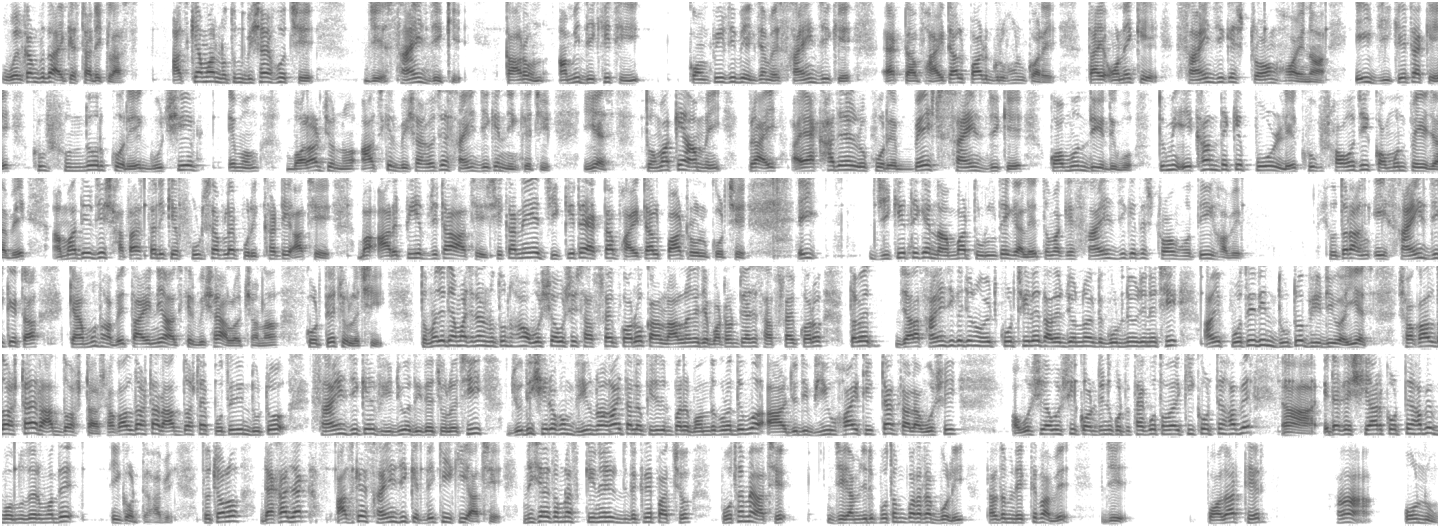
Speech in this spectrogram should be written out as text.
Welcome to the IK study class আজকে আমার নতুন বিষয় হচ্ছে যে সায়েন্স জিকে কারণ আমি দেখেছি কম্পিটিটিভ এক্সামে সায়েন্স জিকে একটা ভাইটাল পার্ট গ্রহণ করে, তাই অনেকে সায়েন্স জিকে স্ট্রং হয় না। এই জিকেটাকে খুব সুন্দর করে গুছিয়ে এবং বলার জন্য আজকের বিষয় হচ্ছে সায়েন্স জিকে লিখেছি ইয়েস তোমাকে আমি প্রায় এক হাজারের উপরে বেস্ট সায়েন্স জিকে কমন দিয়ে দেব। তুমি এখান থেকে পড়লে খুব সহজেই কমন পেয়ে যাবে। আমাদের যে সাতাশ তারিখে ফুড সাপ্লাই পরীক্ষাটি আছে বা আরপিএফ যেটা আছে, সেখানে জিকেটা একটা ভাইটাল পার্ট রোল করছে। এই জিকে থেকে নাম্বার তুলতে গেলে তোমাকে সায়েন্স জিকেতে স্ট্রং হতেই হবে। সুতরাং এই সায়েন্স জিকেটা কেমন হবে তাই নিয়ে আজকের বিষয়ে আলোচনা করতে চলেছি। তোমরা যদি আমার চ্যানেল নতুন হও অবশ্যই অবশ্যই সাবস্ক্রাইব করো, কারণ লাল রঙের যে বাটনটি আছে সাবস্ক্রাইব করো। তবে যারা সায়েন্স জিকের জন্য ওয়েট করছিলে, তাদের জন্য একটা গুড নিউজ এনেছি। আমি প্রতিদিন দুটো ভিডিও ইয়েস সকাল দশটায়, রাত দশটা। সকাল দশটা, রাত দশটায় প্রতিদিন দুটো সায়েন্স জিকের ভিডিও দিতে চলেছি। যদি সেরকম ভিউ না হয়, তাহলে কিছুদিন পরে বন্ধ করে দেবো। আর যদি ভিউ হয় ঠিকঠাক, তাহলে অবশ্যই অবশ্যই অবশ্যই কন্টিনিউ করতে থাকব। তোমাদের কি করতে হবে? এটাকে শেয়ার করতে হবে, বন্ধুদের মধ্যে এই করতে হবে। তো চলো, দেখা যাক, আজকের সায়েন্স জিকেতে কি কি আছে। নিশ্চয়ই তোমরা স্ক্রিনে দেখতে পাচ্ছ, প্রথমে আছে যে, আমি যদি প্রথম কথাটা বলি, তাহলে তুমি দেখতে পাবে যে, পদার্থের হ্যাঁ অণু,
